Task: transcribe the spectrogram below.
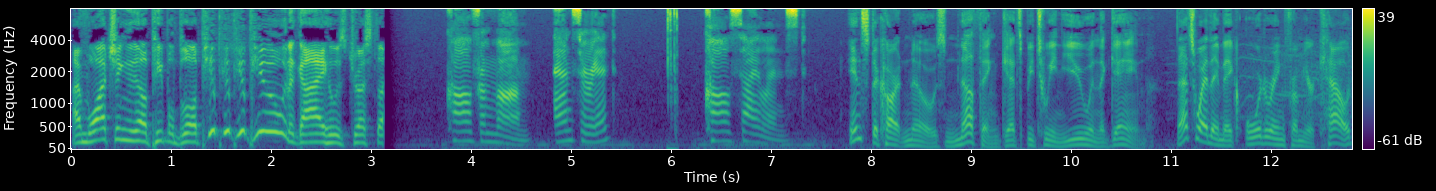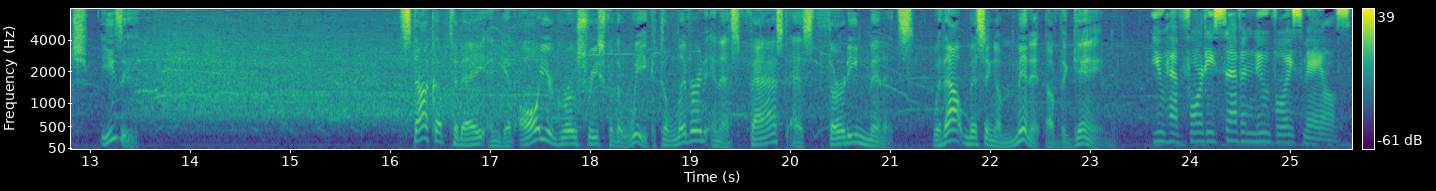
I'm watching you know, people blow up pew pew pew pew, and a guy who's dressed up. Call from mom. Answer it. Call silenced. Instacart knows nothing gets between you and the game. That's why they make ordering from your couch easy. Stock up today and get all your groceries for the week delivered in as fast as 30 minutes without missing a minute of the game. You have 47 new voicemails.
